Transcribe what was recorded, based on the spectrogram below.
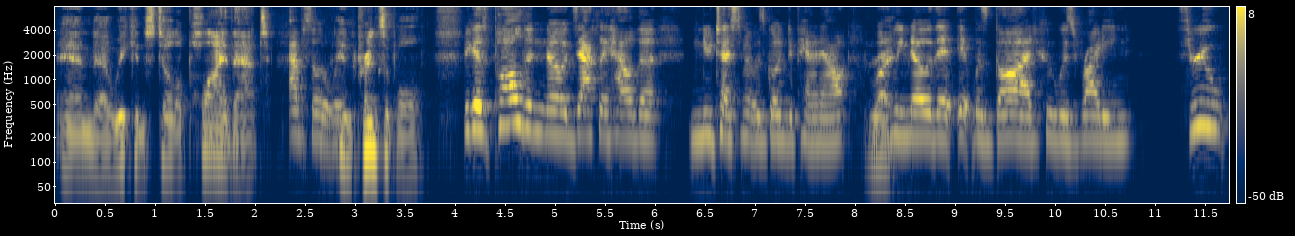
and uh, we can still apply that Absolutely. in principle. because Paul didn't know exactly how the New Testament was going to pan out. Right. We know that it was God who was writing through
